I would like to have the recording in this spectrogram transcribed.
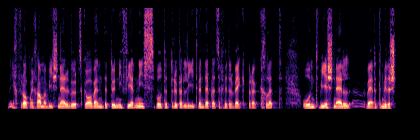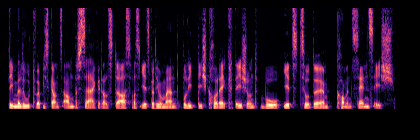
ich frage mich einmal, wie schnell würde es gehen, wenn der dünne Firnis, wo da drüber liegt, wenn der plötzlich wieder wegbröckelt und wie schnell werden dann wieder Stimmen laut, die etwas ganz anderes sagen als das, was jetzt gerade im Moment politisch korrekt ist und wo jetzt so der Common Sense ist.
